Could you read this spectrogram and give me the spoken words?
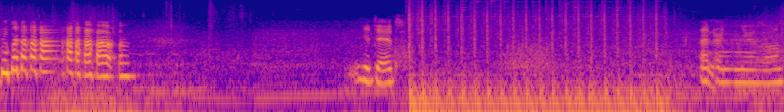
eh. you did. Entering your zone.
